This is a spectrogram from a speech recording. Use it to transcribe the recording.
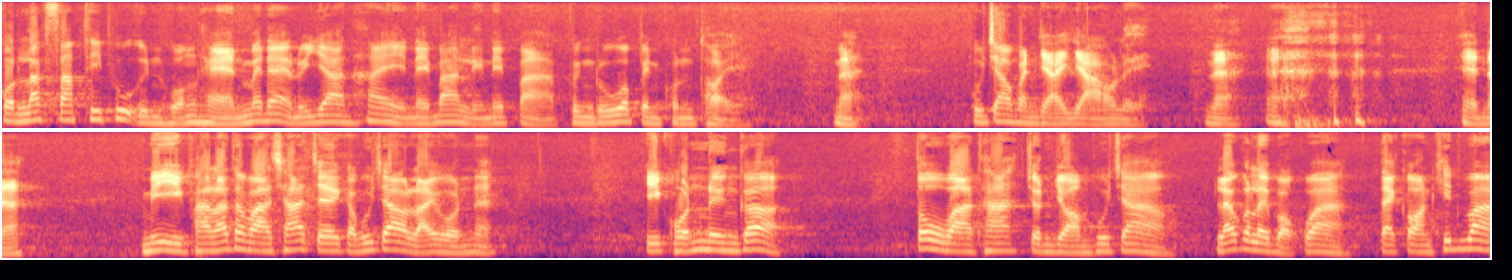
คนลักทรัพย์ที่ผู้อื่นหวงแหนไม่ได้อนุญาตให้ในบ้านหรือในป่า พึงรู้ว่าเป็นคนถอยนะผู้เจ้าบรรยายยาวเลยนะเห็นนะ มีอีกภารัตวาชาเจอกับผู้เจ้าหลายหนนะอีกคนหนึ่งก็โตวาทะจนยอมผู้เจ้า แล้วก็เลยบอกว่า แต่ก่อนคิดว่า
